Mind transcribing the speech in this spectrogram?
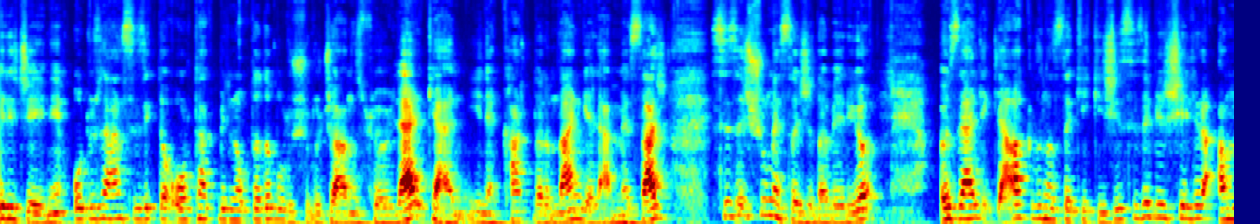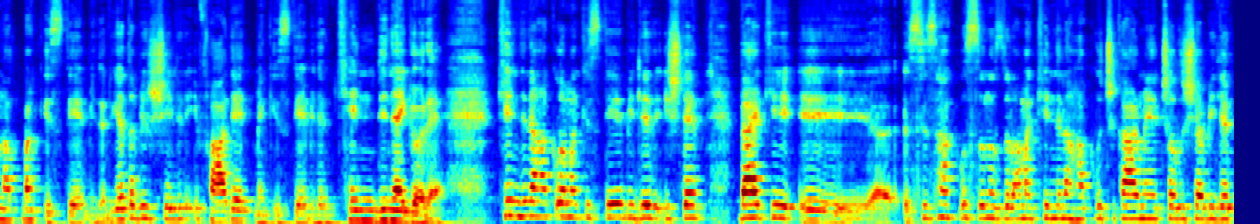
ereceğini o düzensizlikle ortak bir noktada buluşulacağını söylerken yine kartlarımdan gelen mesaj size şu mesajı da veriyor özellikle aklınızdaki kişi size bir şeyleri anlatmak isteyebilir ya da bir şeyleri ifade etmek isteyebilir kendine göre. Kendini aklamak isteyebilir. İşte belki e, siz haklısınızdır ama kendini haklı çıkarmaya çalışabilir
